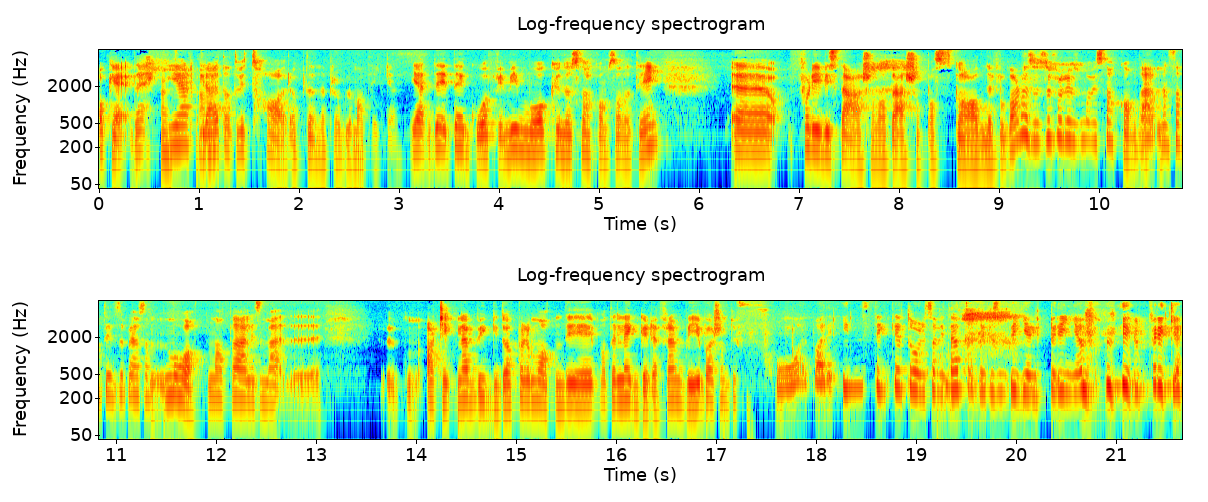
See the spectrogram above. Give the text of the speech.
Ok, det er helt Ja. greit at vi tar opp denne problematikken. Ja, det, det går fint. Vi må kunne snakke om sånne ting. Eh, fordi hvis det er sånn at det er såpass skadelig for barn, så selvfølgelig må vi snakke om det. Men samtidig så blir jeg sånn Måten at det er liksom er, Artikkelen er bygd opp, eller måten de måte legger det frem, blir bare sånn Du får bare instinktivt dårlig samvittighet. Og det, liksom, det hjelper ingen. Det hjelper ikke.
